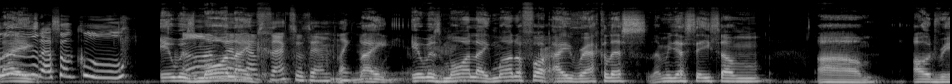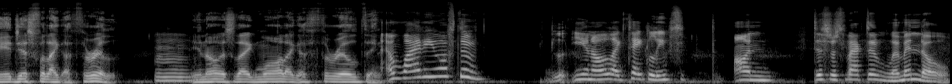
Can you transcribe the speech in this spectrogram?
Like- that's so cool. It was oh, I'm more gonna like have sex with him. Like, no, like you're it was more like motherfucker I reckless. Let me just say something um outrageous for like a thrill. Mm. You know, it's like more like a thrill thing. And why do you have to, you know, like take leaps on disrespected women though?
